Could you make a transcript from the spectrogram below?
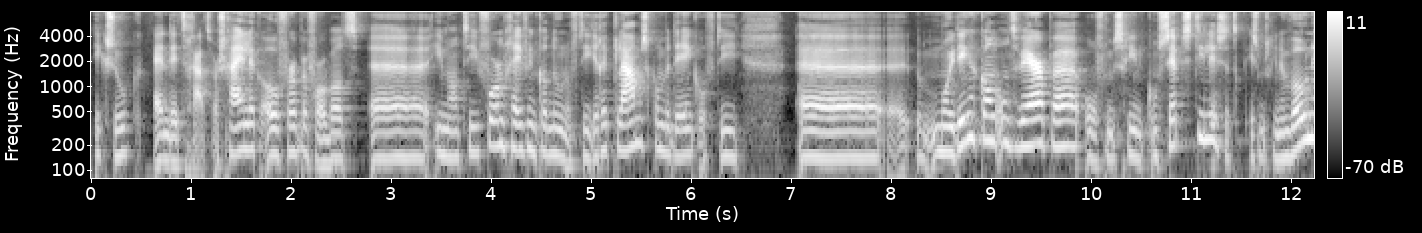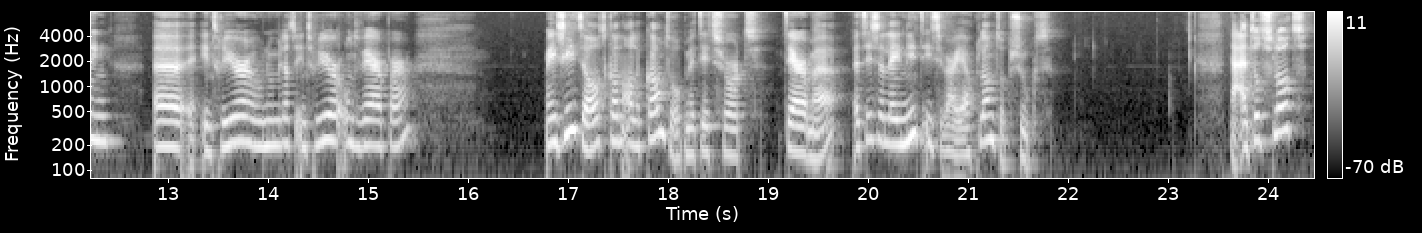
Ik zoek, en dit gaat waarschijnlijk over bijvoorbeeld uh, iemand die vormgeving kan doen, of die reclames kan bedenken, of die uh, mooie dingen kan ontwerpen, of misschien conceptstylist. Het is misschien een woning, uh, interieur, hoe noem je dat? Interieurontwerper. Maar je ziet al, het kan alle kanten op met dit soort termen. Het is alleen niet iets waar jouw klant op zoekt. Nou, en tot slot,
